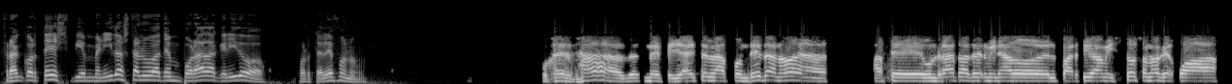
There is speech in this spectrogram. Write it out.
Fran Cortés, bienvenido a esta nueva temporada, querido, por teléfono. Pues nada, me pilláis en la punteta, ¿no? Eh, Hace un rato ha terminado el partido amistoso, ¿no? Que juega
